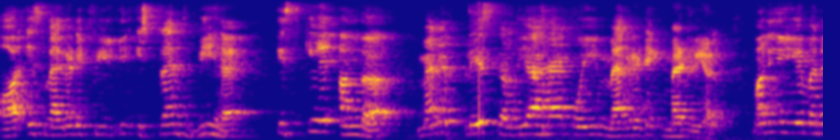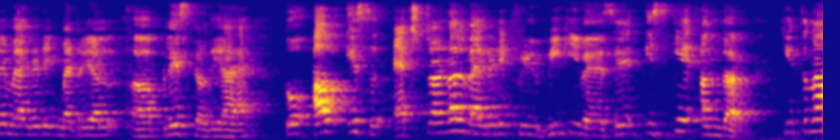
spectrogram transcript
और इस मैग्नेटिक फ़ील्ड की स्ट्रेंथ भी है। इसके अंदर मैंने प्लेस कर दिया है कोई मैग्नेटिक मटेरियल मान लीजिए, ये मैंने मैग्नेटिक मटेरियल प्लेस कर दिया है। तो अब इस एक्सटर्नल मैग्नेटिक फ़ील्ड बी की वजह से इसके अंदर कितना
